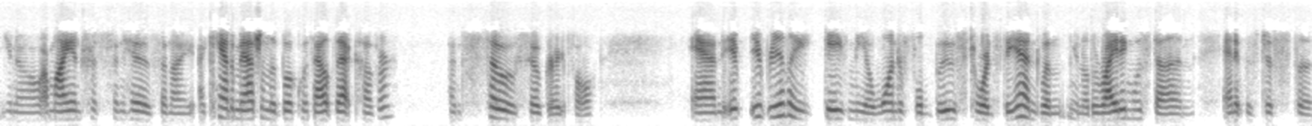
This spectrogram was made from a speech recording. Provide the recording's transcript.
you know, uh, my interests and his and I I can't imagine the book without that cover. I'm so so grateful and it it really gave me a wonderful boost towards the end when you know the writing was done and it was just the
